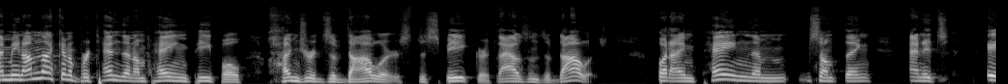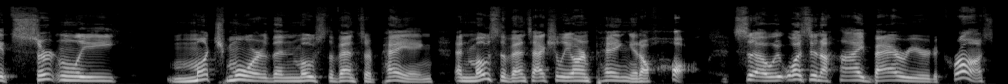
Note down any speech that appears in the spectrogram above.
I mean, I'm not going to pretend that I'm paying people hundreds of dollars to speak or thousands of dollars, but I'm paying them something, and it's it's certainly much more than most events are paying, and most events actually aren't paying at all. So it wasn't a high barrier to cross,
